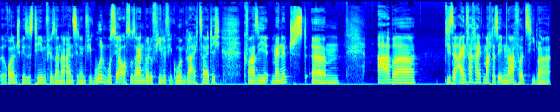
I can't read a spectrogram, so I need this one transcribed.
Rollenspielsystem für seine einzelnen Figuren. Muss ja auch so sein, weil du viele Figuren gleichzeitig quasi managst. Ähm, aber diese Einfachheit macht es eben nachvollziehbar.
